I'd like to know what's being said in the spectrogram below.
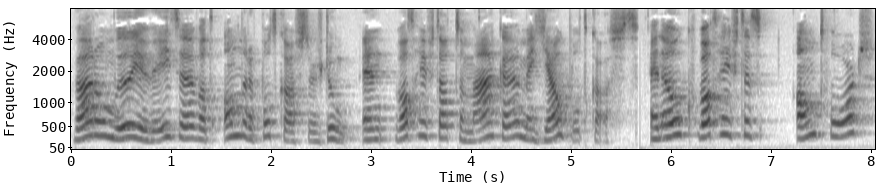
Waarom wil je weten wat andere podcasters doen? En wat heeft dat te maken met jouw podcast? En ook, wat heeft het antwoord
